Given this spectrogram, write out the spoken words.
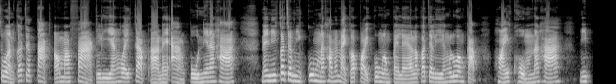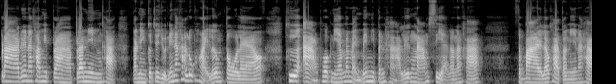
ส่วนก็จะตักเอามาฝากเลี้ยงไว้กับในอ่างปูนเนี่ยนะคะ ในนี้ก็จะมีกุ้งนะคะแม่ใหม่ก็ปล่อยกุ้งลงไปแล้ว แล้วก็จะเลี้ยงร่วมกับหอยขมนะคะ มีปลาด้วยนะคะ มีปลาปลานินค่ะปลานินก็จะอยู่นี่นะคะ ลูกหอยเริ่มโตแล้ว คืออ่างพวกนี้แม่ใหม่ไม่มีปัญหาเรื่องน้ำเสียแล้วนะคะ สบายแล้วค่ะตอนนี้นะคะ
